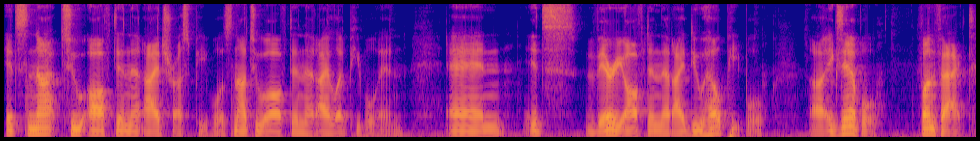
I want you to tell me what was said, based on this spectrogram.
it's not too often that I trust people. It's not too often that I let people in. And it's very often that I do help people. Uh, example, fun fact.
